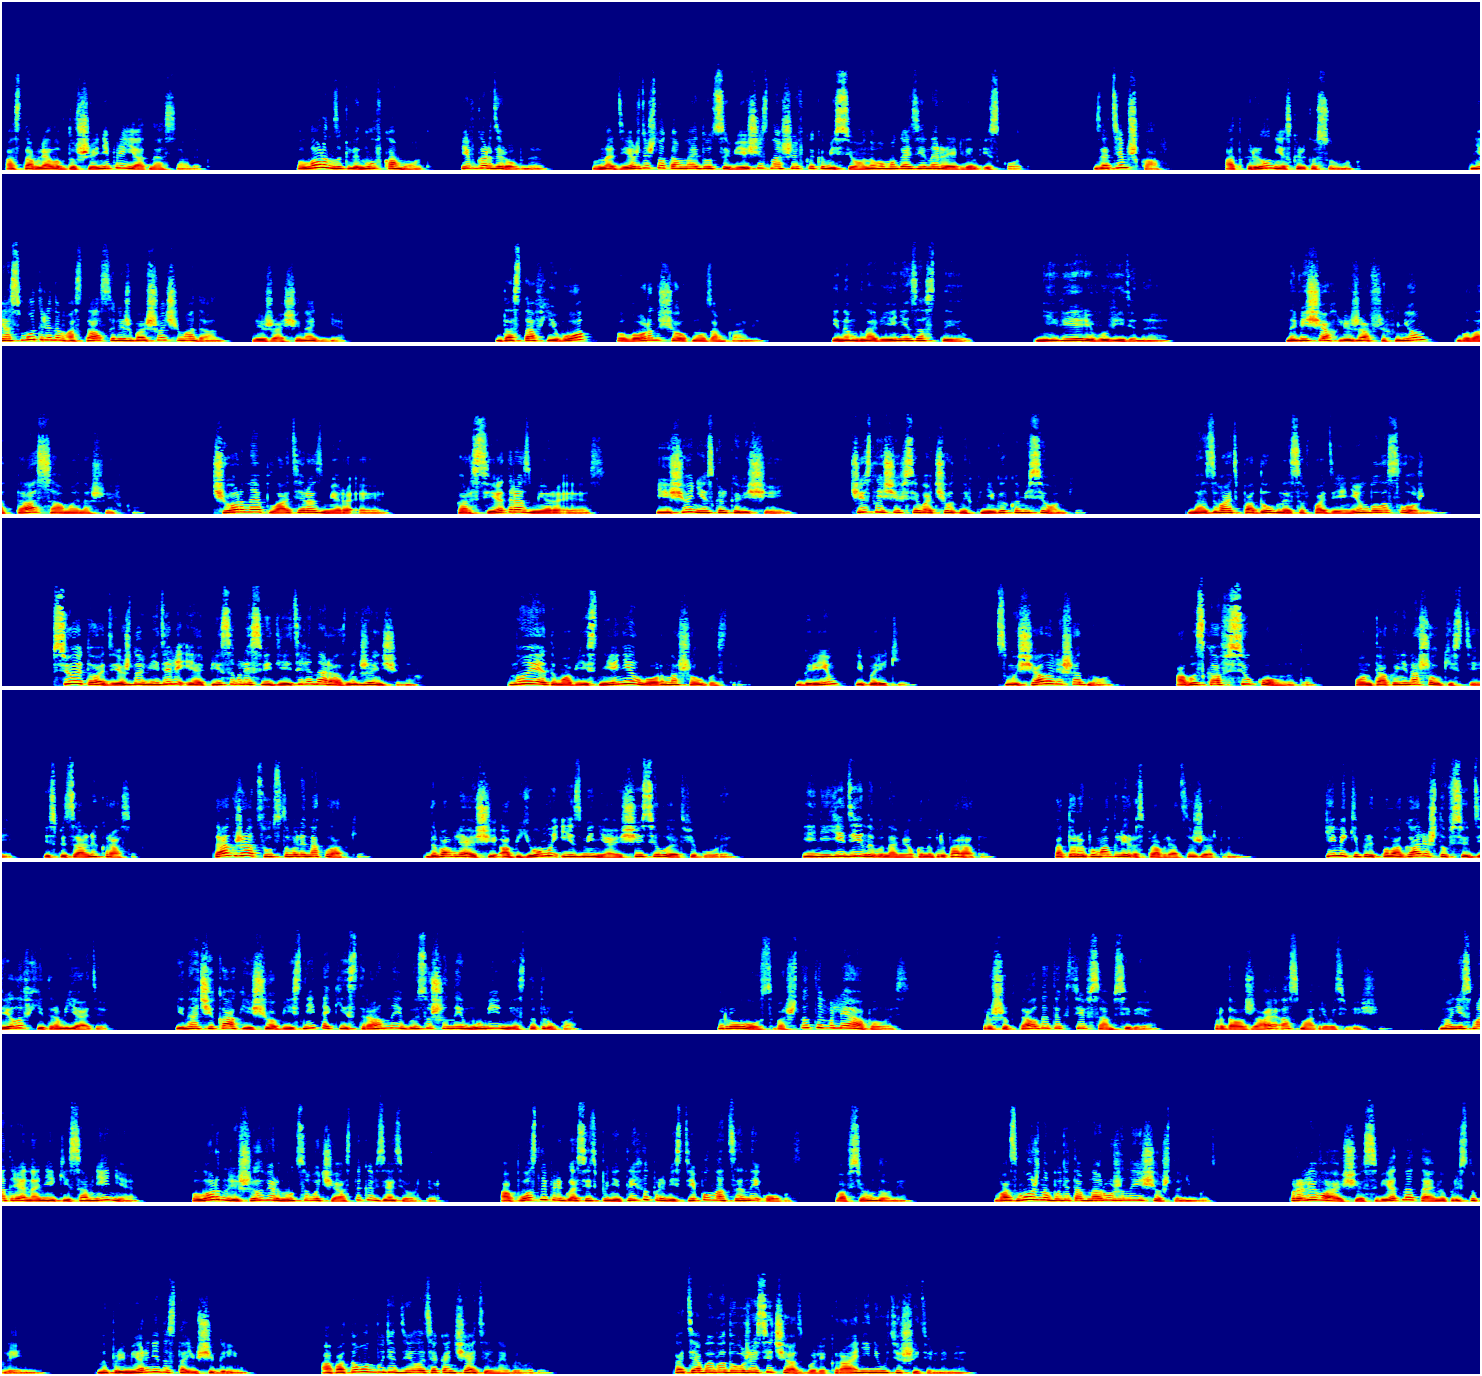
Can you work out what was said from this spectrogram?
оставляло в душе неприятный осадок. Лорен заглянул в комод и в гардеробную, в надежде, что там найдутся вещи с нашивкой комиссионного магазина Редлин и Скотт. Затем шкаф. Открыл несколько сумок. Неосмотренным остался лишь большой чемодан, лежащий на дне. Достав его, Лорен щелкнул замками. И на мгновение застыл, не веря в увиденное. На вещах, лежавших в нем, была та самая нашивка. Черное платье размера L, корсет размера S и еще несколько вещей, числящихся в отчетных книгах комиссионки. Назвать подобное совпадением было сложно. Всю эту одежду видели и описывали свидетели на разных женщинах. Но и этому объяснение Лор нашел быстро. Грим и парики. Смущало лишь одно. Обыскав всю комнату, он так и не нашел кистей и специальных красок. Также отсутствовали накладки, добавляющие объемы и изменяющие силуэт фигуры. И ни единого намека на препараты, которые помогли расправляться с жертвами. Химики предполагали, что все дело в хитром яде. Иначе как еще объяснить такие странные высушенные мумии вместо трупа? «Роуз, во что ты вляпалась?» Прошептал детектив сам себе, продолжая осматривать вещи. Но, несмотря на некие сомнения, Лорн решил вернуться в участок и взять ордер, а после пригласить понятых и провести полноценный обыск во всем доме. Возможно, будет обнаружено еще что-нибудь, проливающее свет на тайну преступлений, например, недостающий грим. А потом он будет делать окончательные выводы. Хотя выводы уже сейчас были крайне неутешительными.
